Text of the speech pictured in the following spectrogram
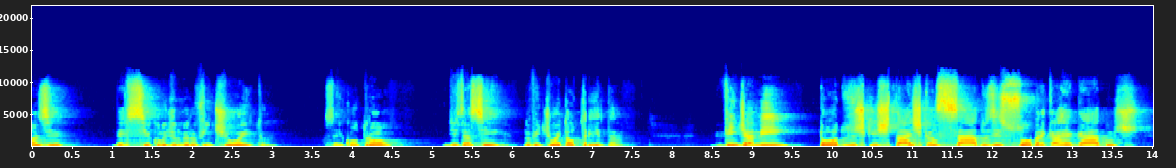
11, versículo de número 28. Você encontrou? Diz assim, do 28 ao 30. Vinde a mim, todos os que estáis cansados e sobrecarregados,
